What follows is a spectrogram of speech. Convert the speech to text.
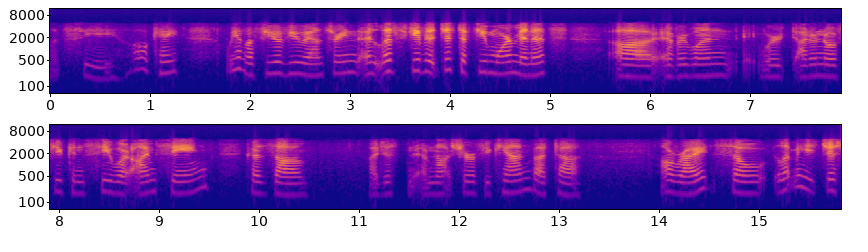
Let's see. Okay, we have a few of you answering. Uh, let's give it just a few more minutes uh, everyone. We're, I don't know if you can see what I'm seeing because uh, I just am not sure if you can, but uh, all right. So let me just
